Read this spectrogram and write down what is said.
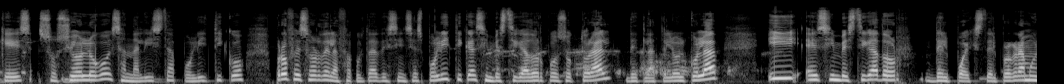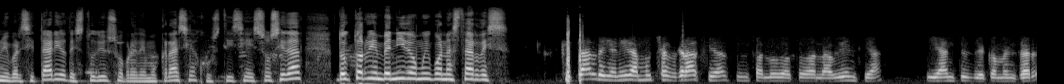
que es sociólogo, es analista político, profesor de la Facultad de Ciencias Políticas, investigador postdoctoral de Tlatelolco Lab y es investigador del PUEX, del Programa Universitario de Estudios sobre Democracia, Justicia y Sociedad. Doctor, bienvenido, muy buenas tardes. ¿Qué tal, Deyanira? Muchas gracias. Un saludo a toda la audiencia. Y antes de comenzar,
